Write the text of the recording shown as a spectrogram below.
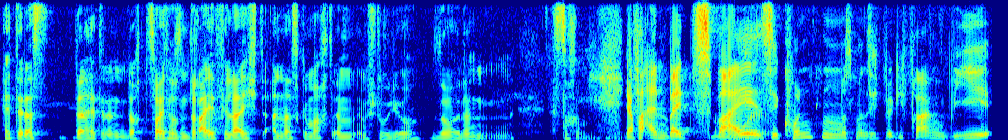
Hätte das, dann hätte dann doch 2003 vielleicht anders gemacht im, im Studio. So, dann ist doch, Ja, vor allem bei zwei Sekunden muss man sich wirklich fragen, wie.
